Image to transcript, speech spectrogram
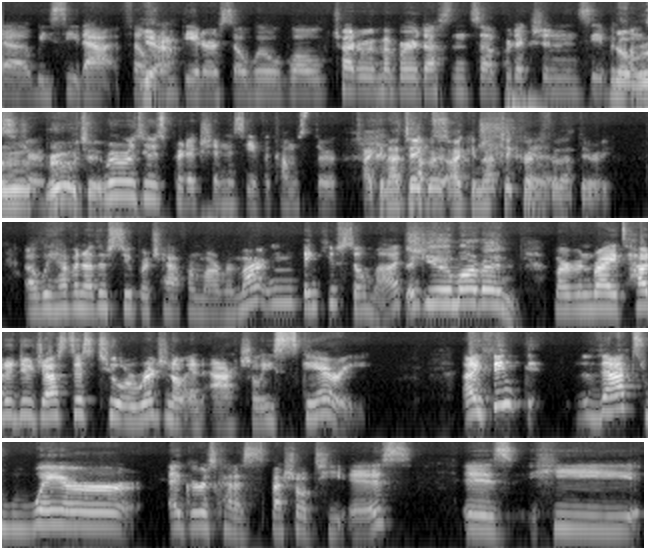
uh, we see that film Yeah. in theater. So we'll we'll try to remember Dustin's uh, prediction and see if it No, comes Ruru, true. Ruru too. Rurutu's prediction and see if it comes through. I cannot take. I cannot take credit for that theory. Uh, we have another super chat from Marvin Martin. Thank you so much. Thank you, Marvin. Marvin writes, "How to do justice to original and actually scary." I think that's where Eggers' kind of specialty is. Is he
